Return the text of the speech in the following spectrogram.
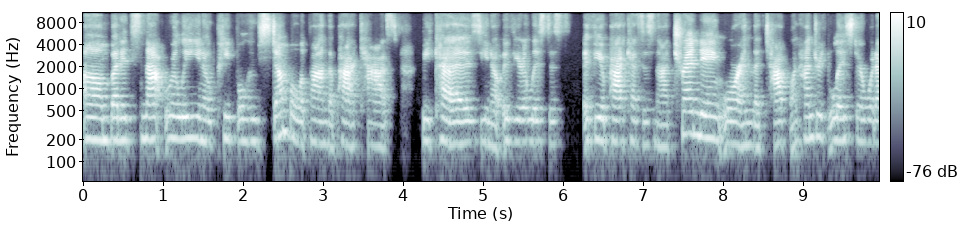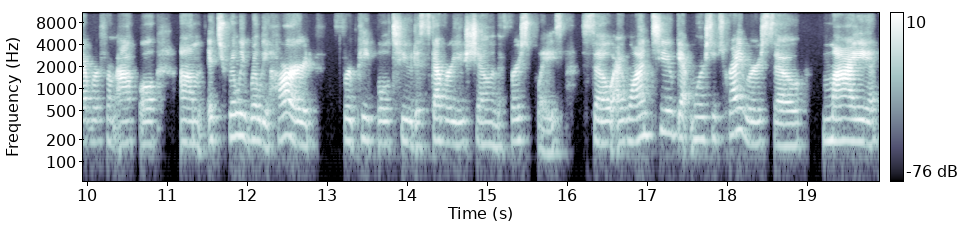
Um, but it's not really, you know, people who stumble upon the podcast because, you know, if your list is if your podcast is not trending or in the top 100 list or whatever from Apple, um, it's really, really hard for people to discover your show in the first place. So I want to get more subscribers. So my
